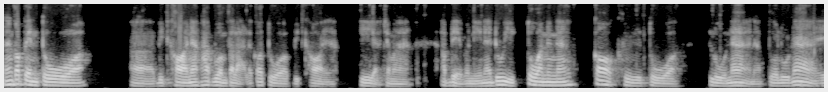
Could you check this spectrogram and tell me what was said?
นั่นก็เป็นตัวบิตคอยนะภาพรวมตลาดแล้วก็ตัวบิตคอยนะที่อยากจะมาอัปเดตวันนี้นะดูอีกตัวหนึ่งนะก็คือตัวลูน่านะตัวลูน่าเอ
